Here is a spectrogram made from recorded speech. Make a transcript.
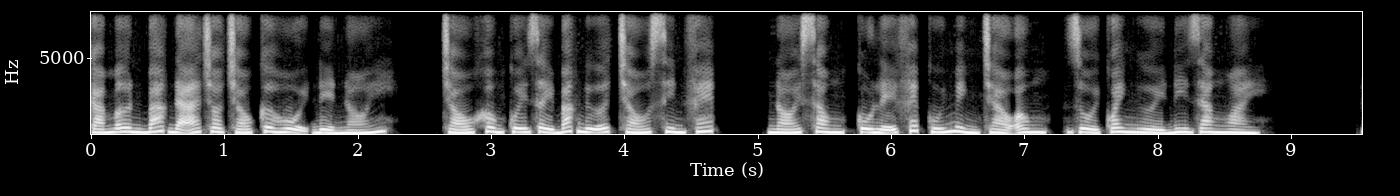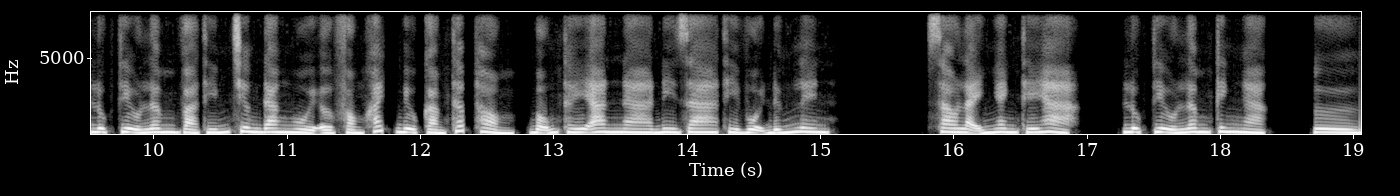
Cảm ơn bác đã cho cháu cơ hội để nói. Cháu không quấy giày bác nữa cháu xin phép. Nói xong cô lễ phép cúi mình chào ông, rồi quay người đi ra ngoài. Lục Tiểu Lâm và Thím Trương đang ngồi ở phòng khách biểu cảm thấp thỏm, bỗng thấy Anna đi ra thì vội đứng lên. Sao lại nhanh thế hả? Lục Tiểu Lâm kinh ngạc. Ừ,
